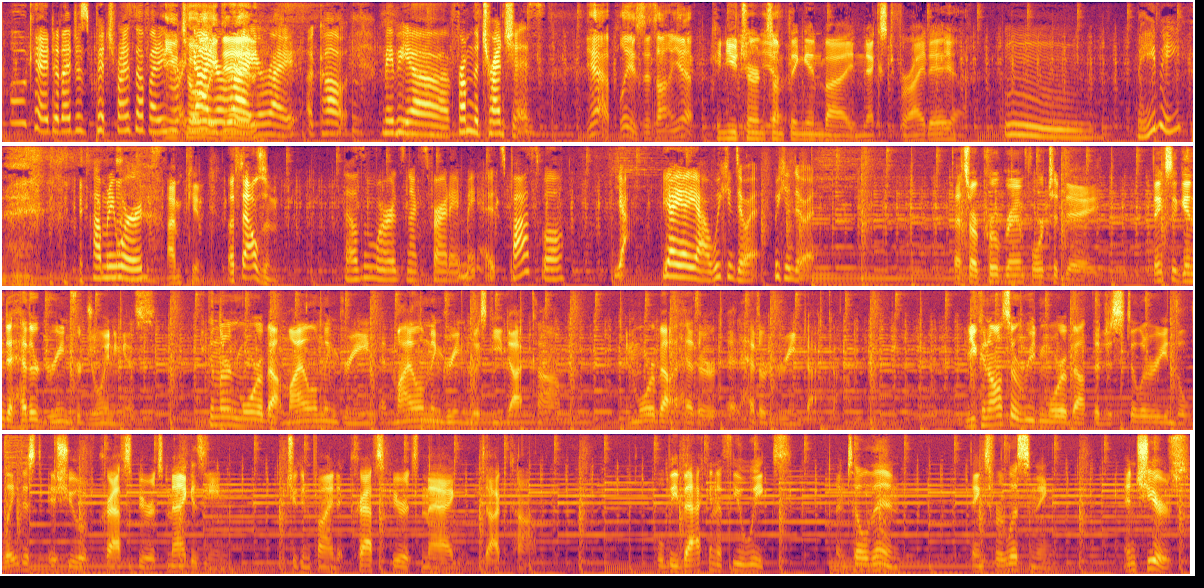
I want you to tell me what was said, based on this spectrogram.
Okay, did I just pitch myself? I didn't. You yeah, totally you're right. You're right. A col- maybe uh, from the trenches. yeah, please. It's on. Yeah. Can you turn Yeah. something in by next Friday? Yeah. Hmm. Maybe. How many words? I'm kidding. A thousand. Thousand words next Friday. It's possible. Yeah. Yeah. Yeah. Yeah. We can do it. We can do it. That's our program for today. Thanks again to Heather Green for joining us. You can learn more about Milam and Green at milamandgreenwhiskey.com and more about Heather at heathergreen.com. And you can also read more about the distillery in the latest issue of Craft Spirits magazine, which you can find at craftspiritsmag.com. We'll be back in a few weeks. Until then, thanks for listening and cheers.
